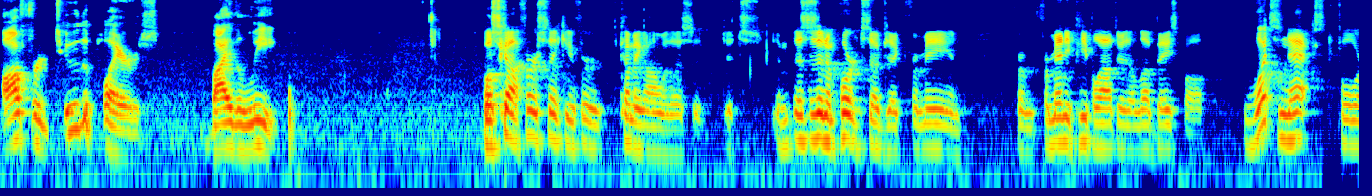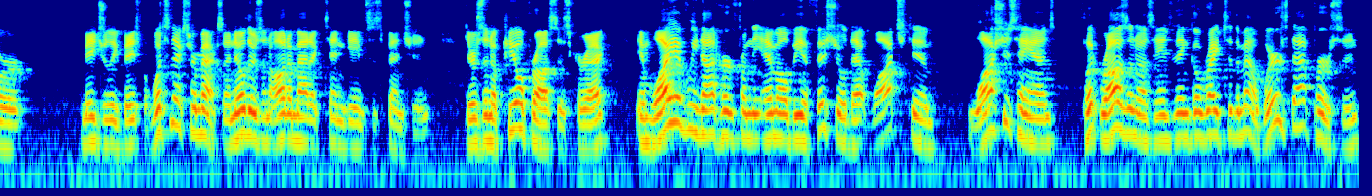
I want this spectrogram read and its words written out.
offered to the players by the league. Well, Scott, first, thank you for coming on with us. It, it's this is an important subject for me and from for many people out there that love baseball. What's next for Major League Baseball? What's next for Max? I know there's an automatic 10 game suspension. There's an appeal process, correct? And why have we not heard from the MLB official that watched him wash his hands, put rosin on his hands, and then go right to the mound? Where's that person?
